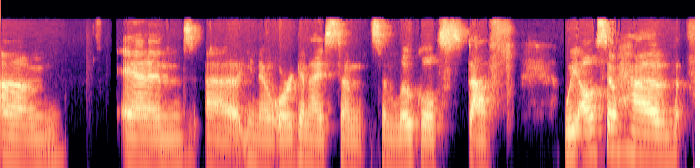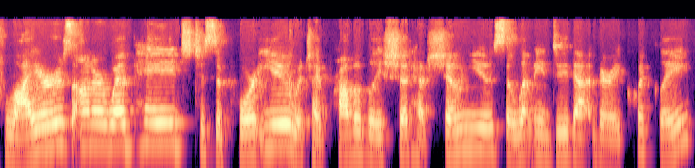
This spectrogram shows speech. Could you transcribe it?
Um, and uh, you know organize some some local stuff. We also have flyers on our webpage to support you, which I probably should have shown you. So let me do that very quickly.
